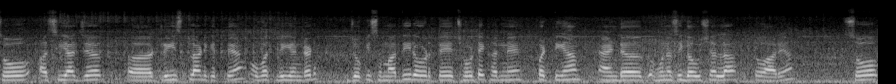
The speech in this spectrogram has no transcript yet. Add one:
ਸੋ ਅਸੀਂ ਅੱਜ ਟਰੀਜ਼ ਪਲਾਂਟ ਕੀਤੇ ਆ ਓਵਰ 300 ਜੋ ਕਿ ਸਮਾਧੀ ਰੋਡ ਤੇ ਛੋਟੇ ਖੰਨੇ, ਪੱਟੀਆਂ ਐਂਡ ਹੁਣ ਅਸੀਂ ਗਊਸ਼ਾਲਾ ਤੋਂ ਆ ਰਹੇ ਹਾਂ। ਸੋ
